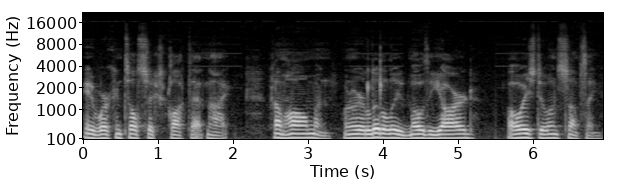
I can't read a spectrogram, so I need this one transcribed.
He'd work until six o'clock that night. Come home, and when we were little, he'd mow the yard, always doing something.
